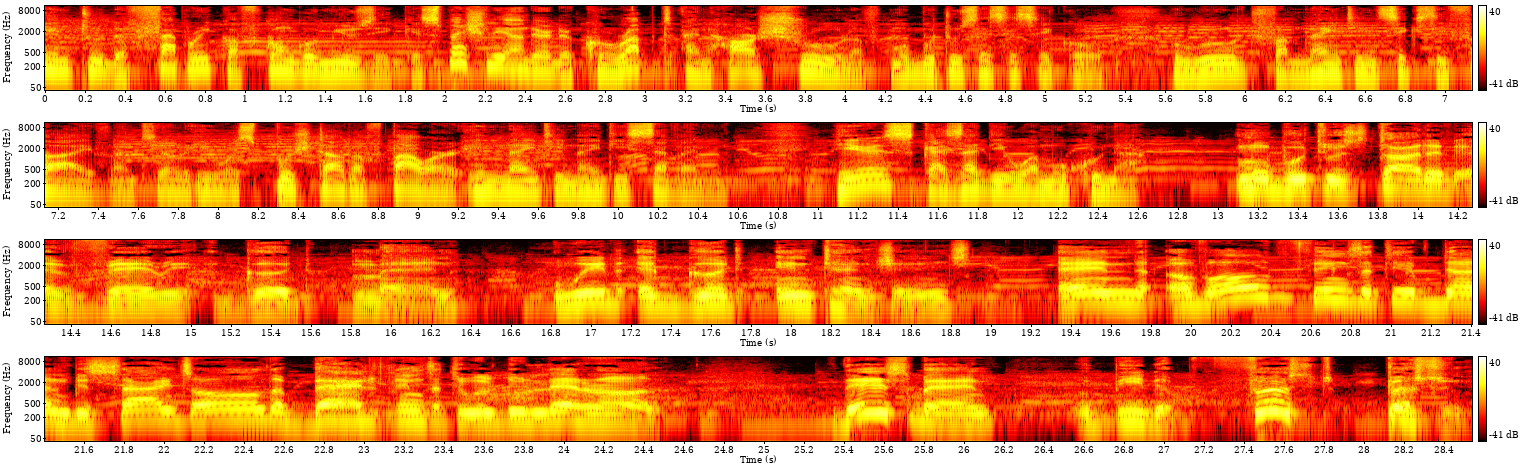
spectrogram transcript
into the fabric of Congo music, especially under the corrupt and harsh rule of Mobutu Sese Seko, who ruled from 1965 until he was pushed out of power in 1997. Here's Kazadi wa Mukuna. Mobutu started a very good man with a good intentions and of all the things that he have done, besides all the bad things that he will do later on, this man will be the first person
